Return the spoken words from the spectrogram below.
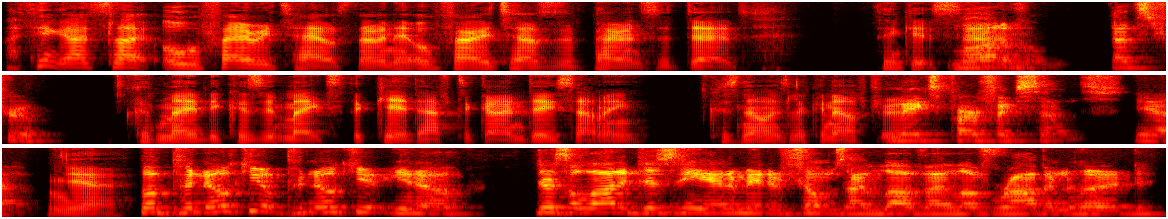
I think that's like all fairy tales, though, and all fairy tales the parents are dead. Think it's A lot of um, them. That's true. Could maybe because it makes the kid have to go and do something because no one's looking after It makes perfect sense. Yeah. yeah. But Pinocchio, Pinocchio, you know, there's a lot of Disney animated films I love. I love Robin Hood.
